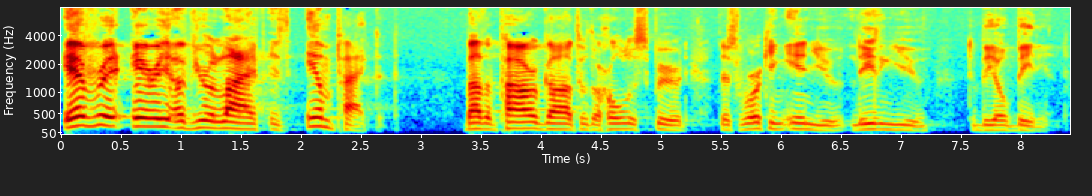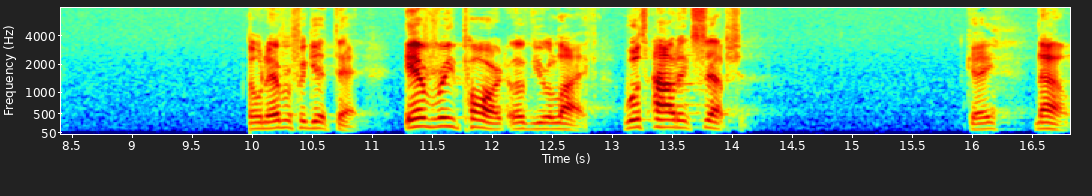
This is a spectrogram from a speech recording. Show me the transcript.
every area of your life is impacted by the power of God through the Holy Spirit that's working in you, leading you to be obedient. Don't ever forget that. Every part of your life, without exception. Okay? Now,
